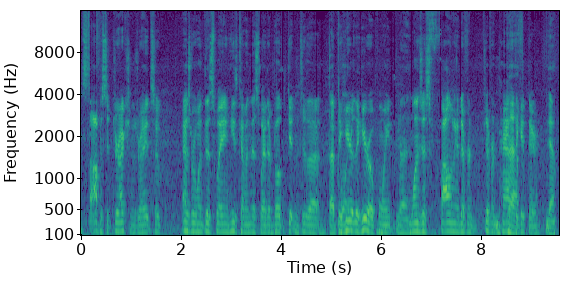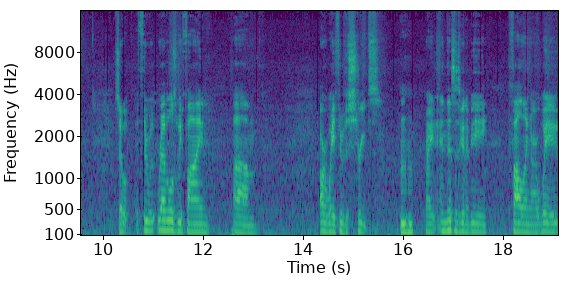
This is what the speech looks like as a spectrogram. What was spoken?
it's the opposite directions, right? So Ezra went this way and he's coming this way. They're both getting to the That the hero the hero point. Right. One's just following a different different path, to get there. Yeah, So through Rebels, we find um, our way through the streets, Mhm. right? And this is going to be following our way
